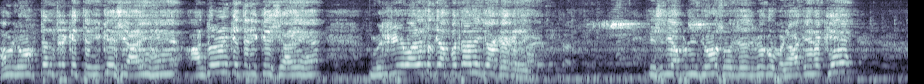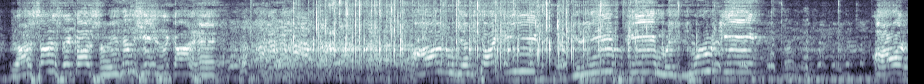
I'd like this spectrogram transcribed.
हम लोकतंत्र के तरीके से आए हैं, आंदोलन के तरीके से आए हैं। मिलिट्री वाले तो क्या पता नहीं क्या क्या करेंगे। इसलिए अपने जोश और जज्बे को बना के रखें। राजस्थान सरकार संवेदनशील सरकार है। आम जनता की, गरीब की, मजदूर की और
